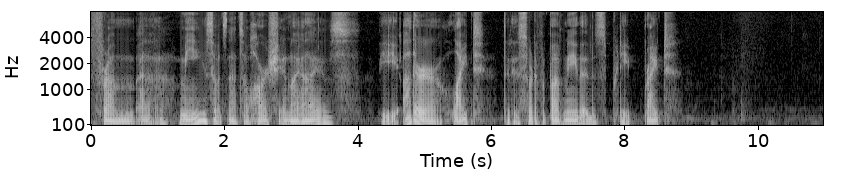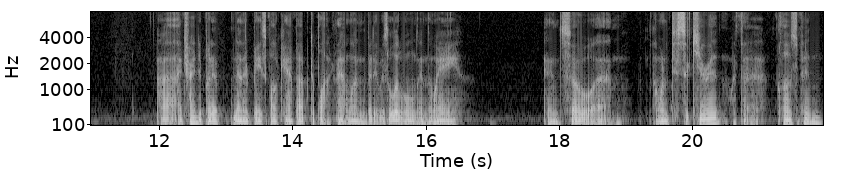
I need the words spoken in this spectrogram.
from uh, me, so it's not so harsh in my eyes. The other light that is sort of above me, that is pretty bright. Uh, I tried to put a, another baseball cap up to block that one, but it was a little in the way. And so um, I wanted to secure it with a clothespin.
